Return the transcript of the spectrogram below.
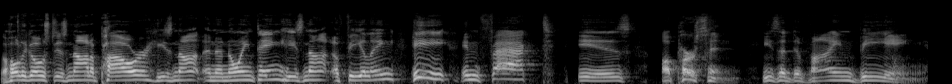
The Holy Ghost is not a power. He's not an anointing. He's not a feeling. He in fact is a person. He's a divine being.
